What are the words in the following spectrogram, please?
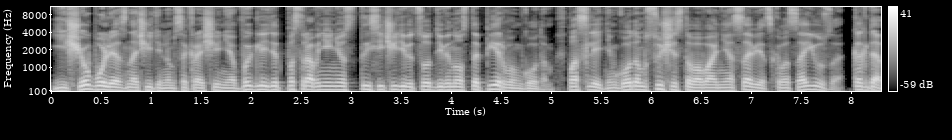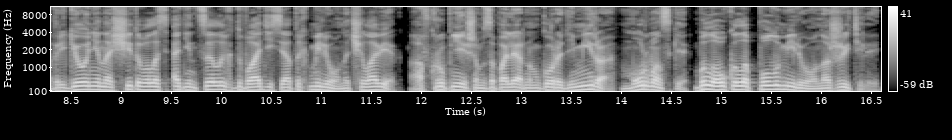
Еще более значительным сокращение выглядит по сравнению с 1991 годом, последним годом существования Советского Союза, когда в регионе насчитывалось 1,2 миллиона человек, а в крупнейшем заполярном городе мира, Мурманске, было около полумиллиона жителей.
